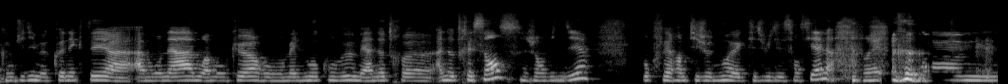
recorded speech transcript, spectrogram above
comme tu dis, me connecter à, à, mon âme ou à mon cœur, ou on met le mot qu'on veut, mais à notre, à notre essence, j'ai envie de dire pour faire un petit jeu de mots avec tes huiles essentielles. Euh,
